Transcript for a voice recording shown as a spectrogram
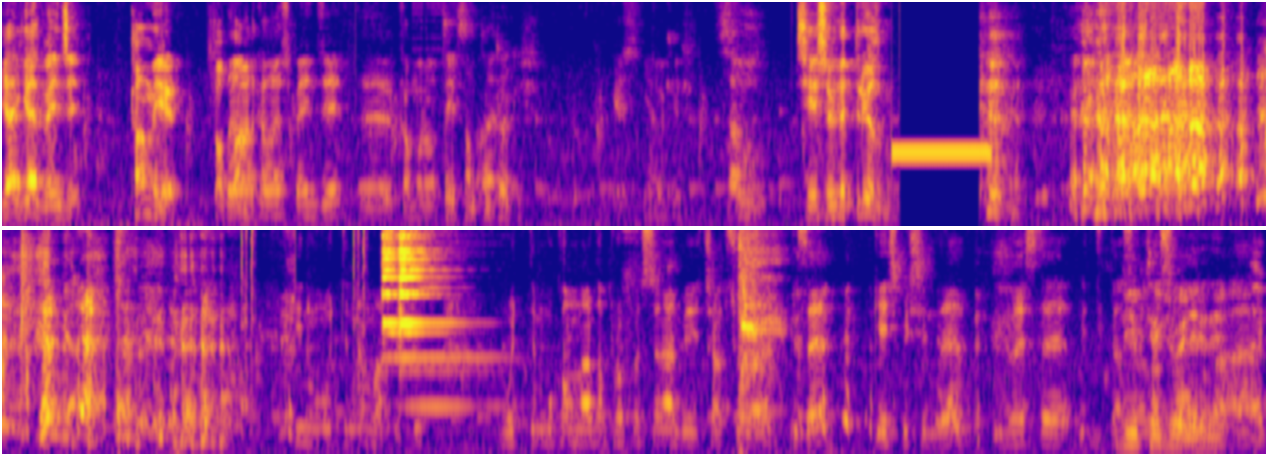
Gel gel bence. Come here. Bu da Toplan. arkadaş bence e, Kamerun. Say something Aynen. Turkish. Turkish. Savul. Şey söylettiriyoruz mu? Yine Muhittin'den bahsettik. Muhittin bu konularda profesyonel bir çakçı olarak bize geçmişinde üniversite bittikten Büyük sonra nasıl tecrübelerini- ha, Yani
